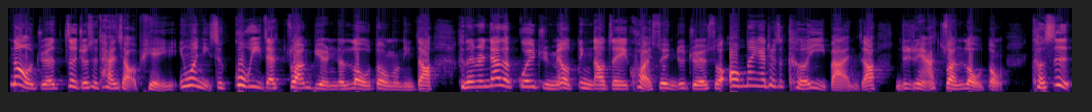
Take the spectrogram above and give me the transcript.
那我觉得这就是贪小便宜，因为你是故意在钻别人的漏洞了，你知道？可能人家的规矩没有定到这一块，所以你就觉得说，哦，那应该就是可以吧？你知道？你就去给他钻漏洞。可是。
